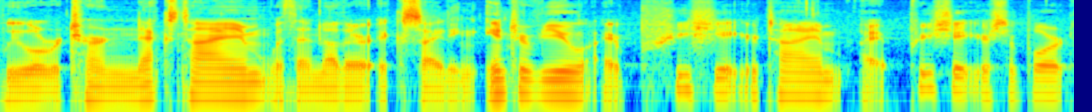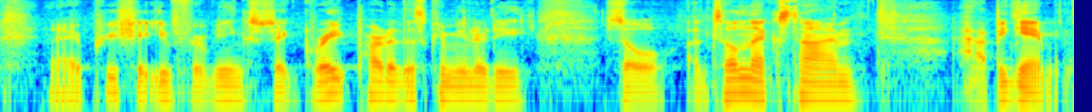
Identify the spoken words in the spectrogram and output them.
we will return next time with another exciting interview. I appreciate your time. I appreciate your support. And I appreciate you for being such a great part of this community. So until next time, happy gaming.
